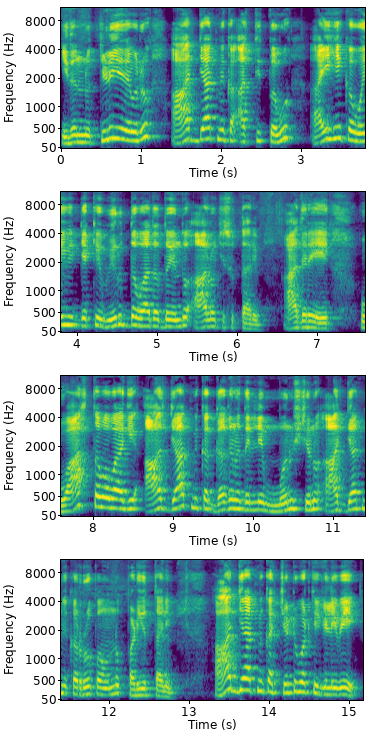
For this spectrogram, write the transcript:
ಇದನ್ನು ತಿಳಿದವರು ಆಧ್ಯಾತ್ಮಿಕ ಅಸ್ತಿತ್ವವು ಐಹಿಕ ವೈವಿಧ್ಯಕ್ಕೆ ವಿರುದ್ಧವಾದದ್ದು ಎಂದು ಆಲೋಚಿಸುತ್ತಾರೆ. ಆದರೆ ವಾಸ್ತವವಾಗಿ ಆಧ್ಯಾತ್ಮಿಕ ಗಗನದಲ್ಲಿ ಮನುಷ್ಯನು ಆಧ್ಯಾತ್ಮಿಕ ರೂಪವನ್ನು ಪಡೆಯುತ್ತಾನೆ. ಆಧ್ಯಾತ್ಮಿಕ ಚಟುವಟಿಕೆಗಳಿವೆ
